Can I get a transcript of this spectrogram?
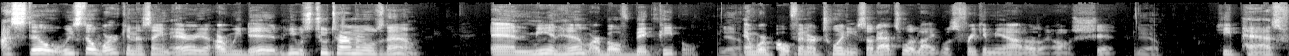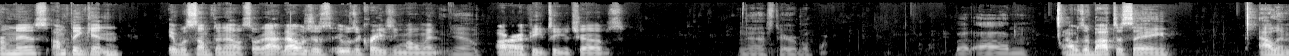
I still we still work in the same area, or we did. He was two terminals down. And me and him are both big people. Yeah, And we're both in our twenties. So that's what like was freaking me out. I was like, oh shit. yeah, He passed from this. I'm Mhm. thinking it was something else. So that that was just it was a crazy moment. yeah. RIP to you, Chubbs. Yeah, that's terrible. But um, I was about to say Alan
